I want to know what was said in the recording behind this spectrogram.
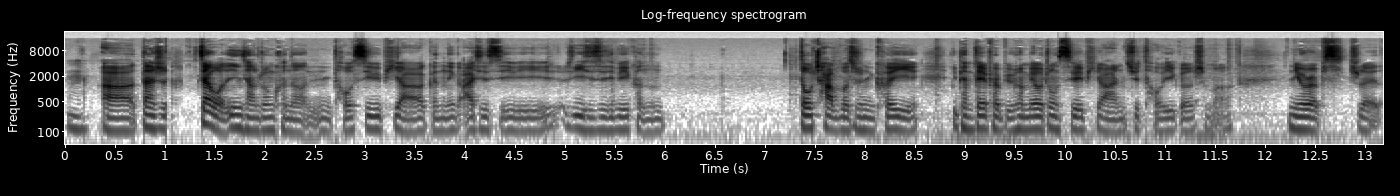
嗯，啊、但是在我的印象中，可能你投 CVPR 跟那个 ICCV、ECCV 可能都差不多，就是你可以一篇 paper，比如说没有中 CVPR，你去投一个什么 NeurIPS 之类的。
